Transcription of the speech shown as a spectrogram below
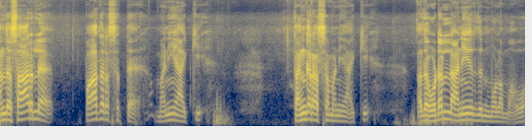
அந்த சாரில் பாதரசத்தை மணியாக்கி தங்க ரசமணி ஆக்கி அதை உடலில் அணியிறதன் மூலமாகவோ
